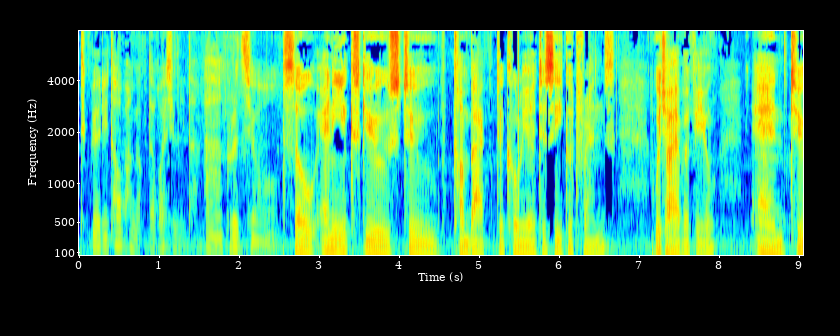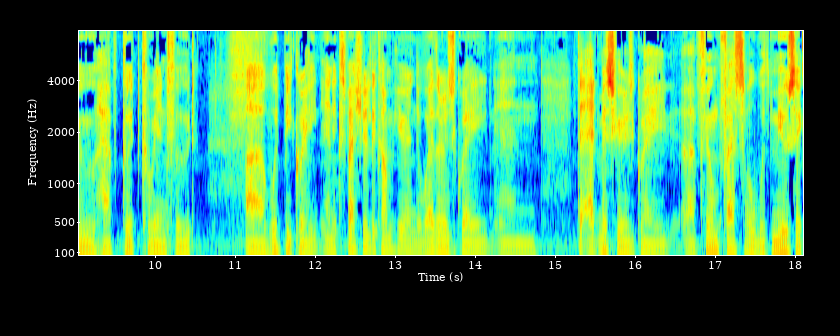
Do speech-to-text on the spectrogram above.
특별히 더 반갑다고 하십니다. 아, 그렇죠. So any excuse to come back to Korea to see good friends, which I have a few, and to have good Korean food uh, would be great. And especially to come here and the weather is great and the atmosphere is great. A film festival with music,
